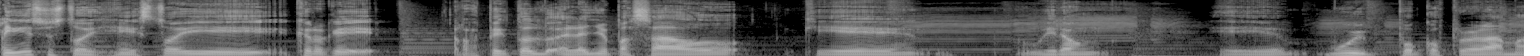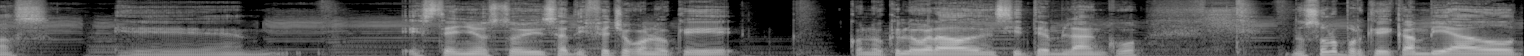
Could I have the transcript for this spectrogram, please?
En eso estoy, estoy, creo que respecto al, año pasado, que hubieron eh, muy pocos programas eh, este año estoy satisfecho con lo que, con lo que he logrado en Cinta en Blanco. No solo porque he cambiado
